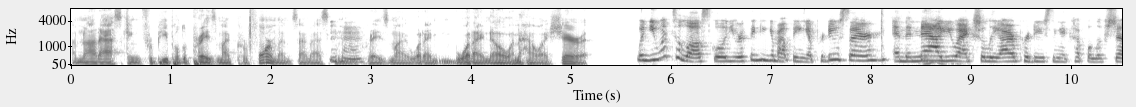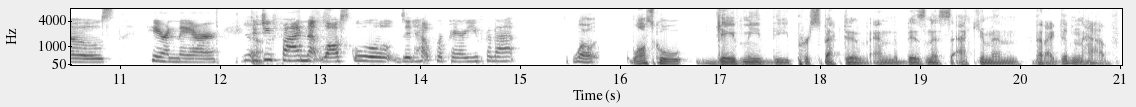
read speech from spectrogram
I'm not asking for people to praise my performance. I'm asking them Mhm. to praise my what I what I know and how I share it. when you went to law school, you were thinking about being a producer, and then now Yeah. you actually are producing a couple of shows here and there. Yeah. Did you find that law school did help prepare you for that? Well, law school gave me the perspective and the business acumen that I didn't have,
